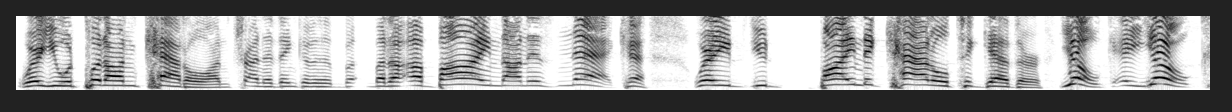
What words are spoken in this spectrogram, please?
where you would put on cattle. I'm trying to think of it, but, but a, a, bind on his neck where you, you'd bind a cattle together, yoke, a yoke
